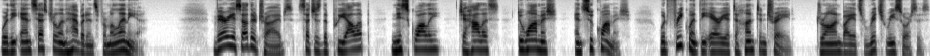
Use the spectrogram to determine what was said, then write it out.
were the ancestral inhabitants for millennia. Various other tribes, such as the Puyallup, Nisqually, Chehalis, Duwamish, and Suquamish, would frequent the area to hunt and trade, drawn by its rich resources.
